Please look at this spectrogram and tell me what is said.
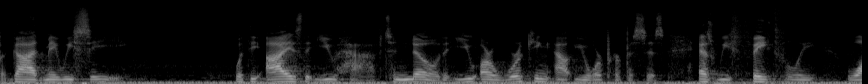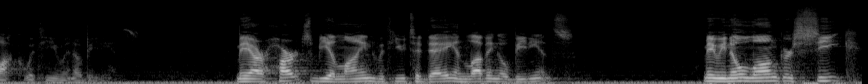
But God, may we see with the eyes that you have to know that you are working out your purposes as we faithfully walk with you in obedience. May our hearts be aligned with you today in loving obedience. May we no longer seek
